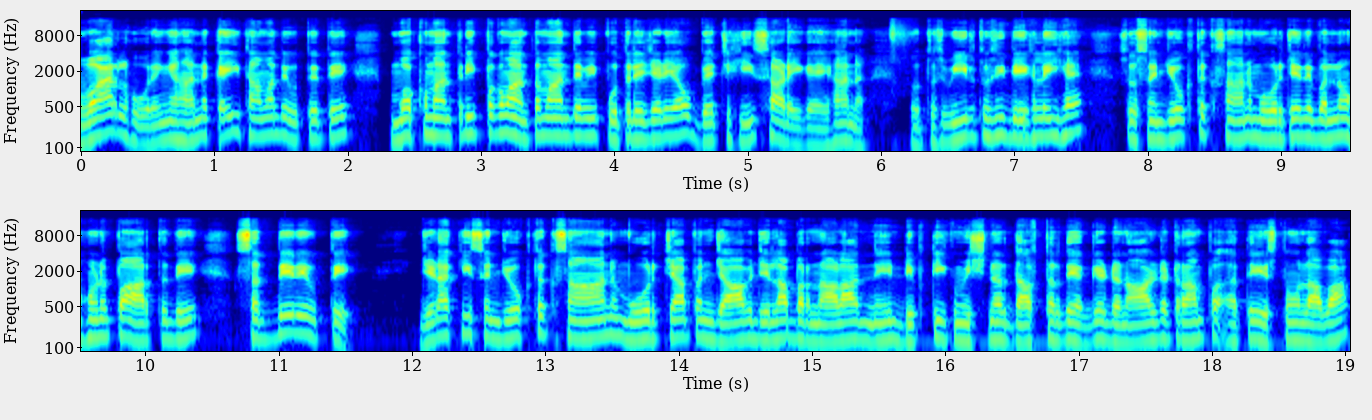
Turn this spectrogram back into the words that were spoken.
ਵਾਇਰਲ ਹੋ ਰਹੀਆਂ ਹਨ। ਕਈ ਥਾਵਾਂ ਦੇ ਉੱਤੇ ਤੇ ਮੁੱਖ ਮੰਤਰੀ ਭਗਵੰਤ ਮਾਨ ਦੇ ਵੀ ਪੁਤਲੇ ਜਿਹੜੇ ਆ ਉਹ ਵਿੱਚ ਹੀ ਸਾੜੇ ਗਏ ਹਨ। ਸੋ ਤਸਵੀਰ ਤੁਸੀਂ ਦੇਖ ਲਈ ਹੈ। ਸੋ ਸੰਯੁਕਤ ਕਿਸਾਨ ਮੋਰਚੇ ਦੇ ਵੱਲੋਂ ਹੁਣ ਭਾਰਤ ਦੇ ਸੱਦੇ ਦੇ ਉੱਤੇ ਜਿਹੜਾ ਕਿ ਸੰਯੁਕਤ ਕਿਸਾਨ ਮੋਰਚਾ ਪੰਜਾਬ ਜ਼ਿਲ੍ਹਾ ਬਰਨਾਲਾ ਨੇ ਡਿਪਟੀ ਕਮਿਸ਼ਨਰ ਦਫ਼ਤਰ ਦੇ ਅੱਗੇ ਡੋਨਾਲਡ ਟਰੰਪ ਅਤੇ ਇਸ ਤੋਂ ਇਲਾਵਾ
